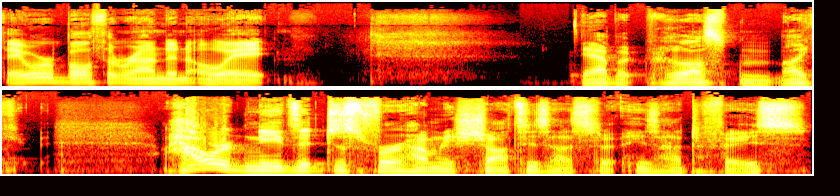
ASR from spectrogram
They were both around in 08. Yeah, but who else? Like Howard needs it just for how many shots he's has to, he's had to face.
